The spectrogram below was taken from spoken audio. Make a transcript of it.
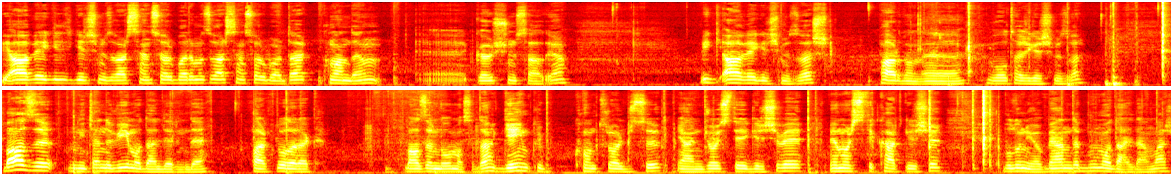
Bir AV gir- girişimiz var, sensör barımız var. Sensör barda kumandanın e, görüşünü sağlıyor. Bir AV girişimiz var. Pardon, e, voltaj girişimiz var. Bazı Nintendo Wii modellerinde farklı olarak bazılarında olmasa da GameCube kontrolcüsü yani joystick'e girişi ve memory stick kart girişi bulunuyor. Ben de bu modelden var.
